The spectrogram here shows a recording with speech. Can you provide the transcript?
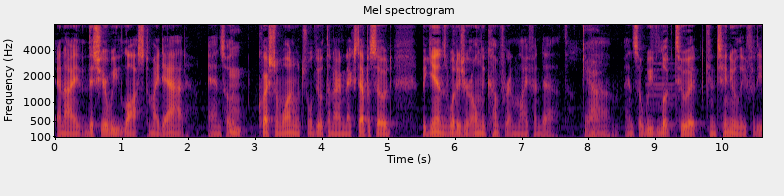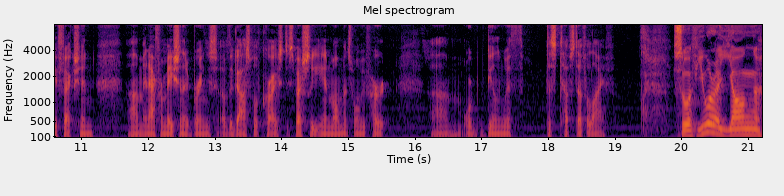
and I, this year, we lost my dad. And so the question one, which we'll deal with in our next episode, begins What is your only comfort in life and death? Yeah. Um, and so we've looked to it continually for the affection um, and affirmation that it brings of the gospel of Christ, especially in moments when we've hurt um, or dealing with this tough stuff of life. So if you are a young,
